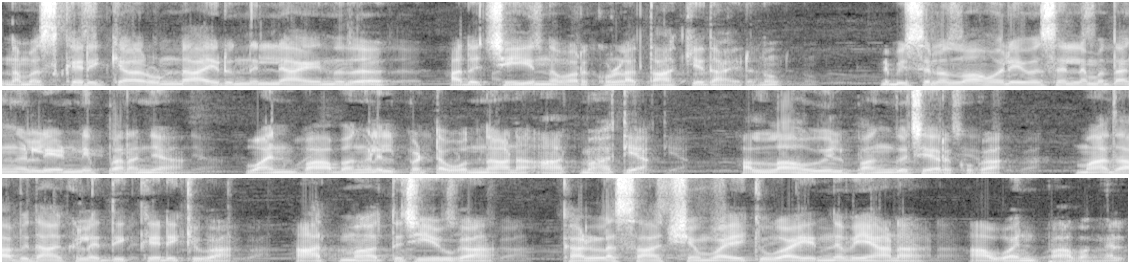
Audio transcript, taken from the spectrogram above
നമസ്കരിക്കാറുണ്ടായിരുന്നില്ല എന്നത് അത് ചെയ്യുന്നവർക്കുള്ള താക്കീതായിരുന്നു. നബിസലല്ലാഹു അലൈഹി വസല്ലമ തങ്ങൾ എണ്ണിപ്പറഞ്ഞ വൻ പാപങ്ങളിൽപ്പെട്ട ഒന്നാണ് ആത്മഹത്യ. അള്ളാഹുവിൽ പങ്കു ചേർക്കുക മാതാപിതാക്കളെ ധിക്കരിക്കുക ആത്മഹത്യ ചെയ്യുക കള്ളസാക്ഷ്യം വഹിക്കുക എന്നിവയാണ് ആ വൻ പാപങ്ങൾ.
